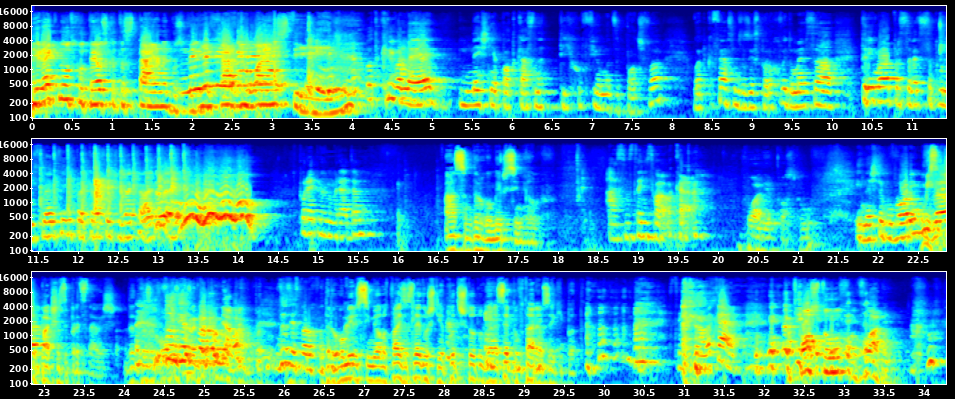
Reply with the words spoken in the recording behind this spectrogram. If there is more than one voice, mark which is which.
Speaker 1: Директно от хотелската стая на господин Харви Уайнстин.
Speaker 2: Откриваме днешния подкаст на Тихо. Филмът започва. Веб кафе, аз съм Зозия Спарухова и до мен са трима, представете са полисменти и прекрасни човека. Айде да е!
Speaker 3: Поред на номерата.
Speaker 4: Аз съм Драгомир Симеонов.
Speaker 3: Аз съм Станислава Кара.
Speaker 1: Влади Апостолов.
Speaker 2: И днес ще говорим
Speaker 4: Мисля,
Speaker 2: за...
Speaker 4: че пак ще се представиш. Да, да заговорим няколко път.
Speaker 2: Зозия Спарухова.
Speaker 4: Драгомир Симеонов, това и за следващия път, защото да не се повтарям всеки път.
Speaker 3: Станислава Кара.
Speaker 1: Апостолов Влади.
